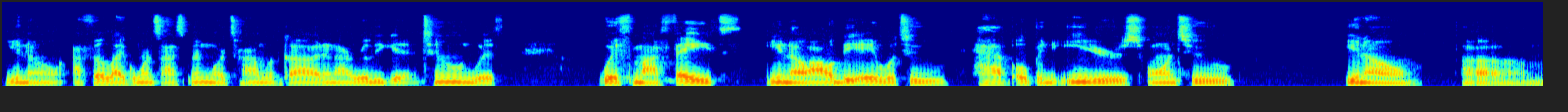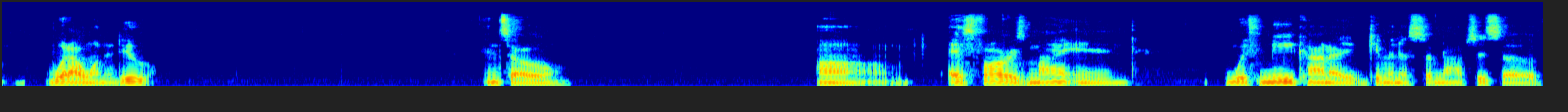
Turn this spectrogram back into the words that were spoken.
You know, I feel like once I spend more time with God and I really get in tune with with my faith, you know, I'll be able to have open ears onto, you know, um, what I want to do. And so, um, as far as my end, with me kind of giving a synopsis of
